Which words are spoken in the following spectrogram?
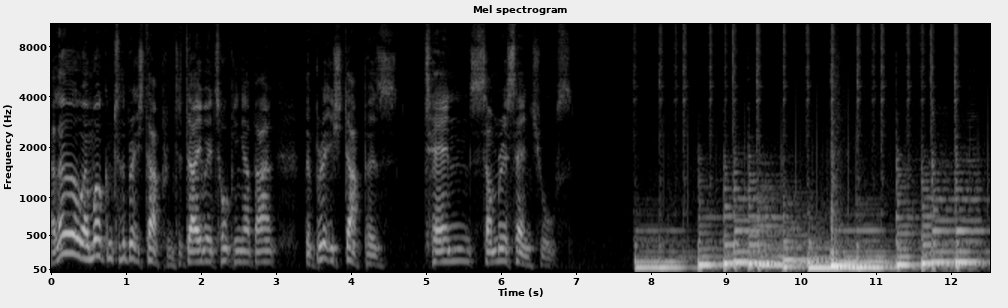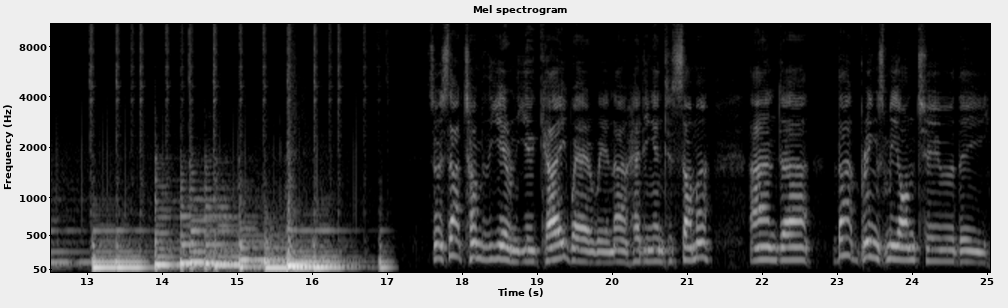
Hello and welcome to the British Dapper and today we're talking about the British Dapper's 10 Summer Essentials. So it's that time of the year in the UK where we're now heading into summer and uh, that brings me on to the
